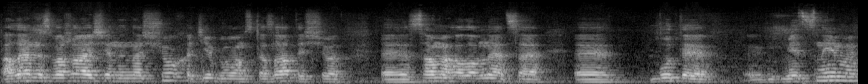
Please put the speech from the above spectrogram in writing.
Але незважаючи ні на що, хотів би вам сказати, що е, саме головне це е, бути е, міцними,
